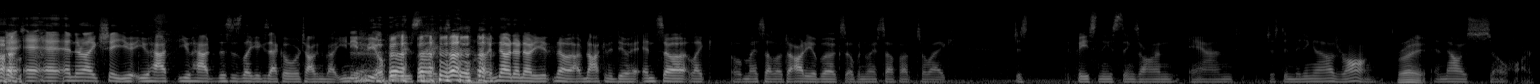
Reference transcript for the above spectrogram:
and, and, and they're like shay you, you had you had this is like exactly what we're talking about you need to be open to these things I'm like, no no no you, no i'm not gonna do it and so uh, like open myself up to audiobooks open myself up to like just facing these things on and just admitting that i was wrong right. and that was so hard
